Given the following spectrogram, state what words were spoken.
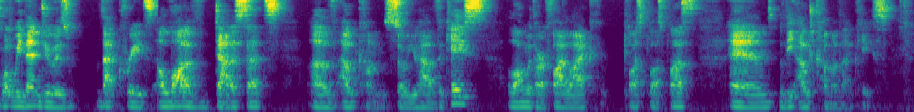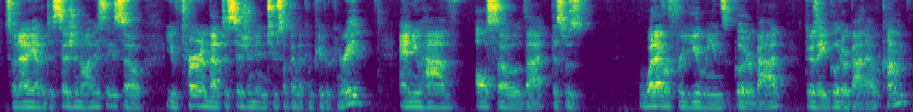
What we then do is that creates a lot of data sets of outcomes. So you have the case along with our FILAC plus plus plus and the outcome of that case. So now you have a decision, obviously. So you've turned that decision into something the computer can read, and you have also that this was whatever for you means good or bad. There's a good or bad outcome.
